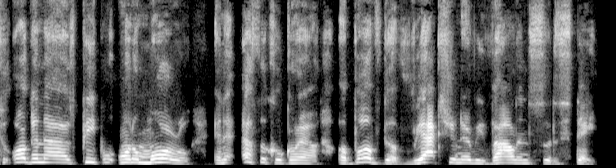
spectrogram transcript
to organize people on a moral and an ethical ground above the reactionary violence of the state.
